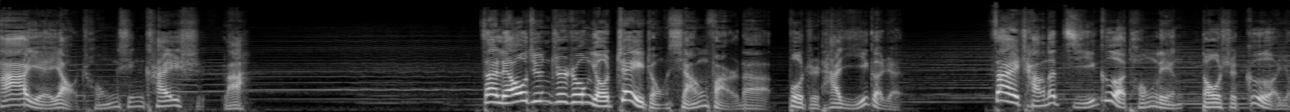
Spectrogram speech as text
他也要重新开始。啦，在辽军之中有这种想法的不止他一个人，在场的几个统领都是各有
